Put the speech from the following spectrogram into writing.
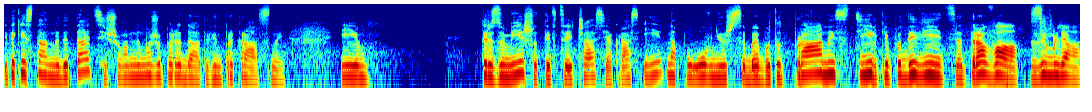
І такий стан медитації, що вам не можу передати, він прекрасний. І ти розумієш, що ти в цей час якраз і наповнюєш себе, бо тут прани стільки, подивіться, трава, земля,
